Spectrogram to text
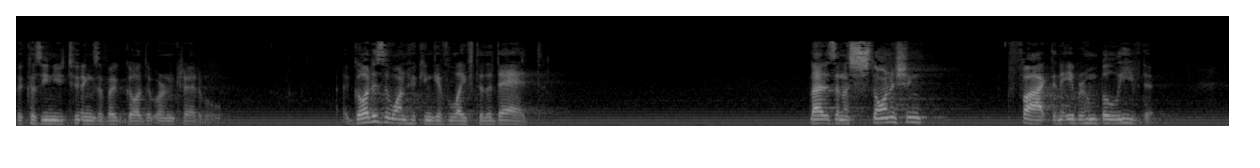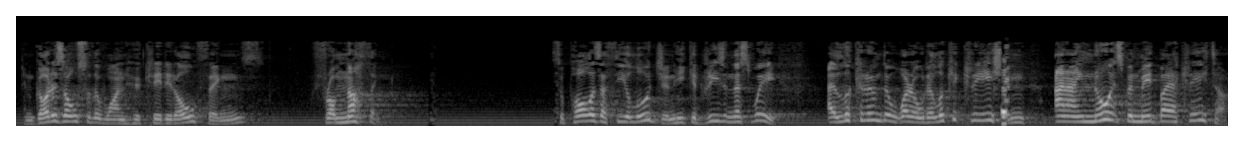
because he knew two things about God that were incredible. God is the one who can give life to the dead. That is an astonishing fact, and Abraham believed it. And God is also the one who created all things from nothing. So Paul is a theologian, he could reason this way. I look around the world, I look at creation, and I know it's been made by a creator.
